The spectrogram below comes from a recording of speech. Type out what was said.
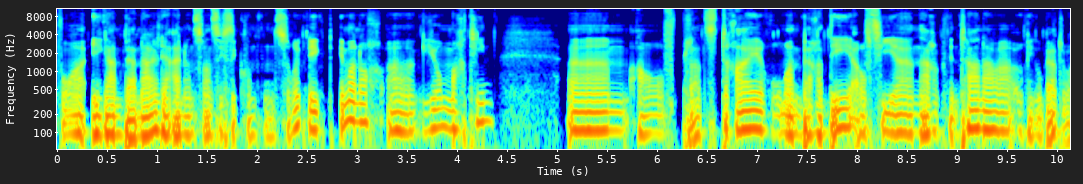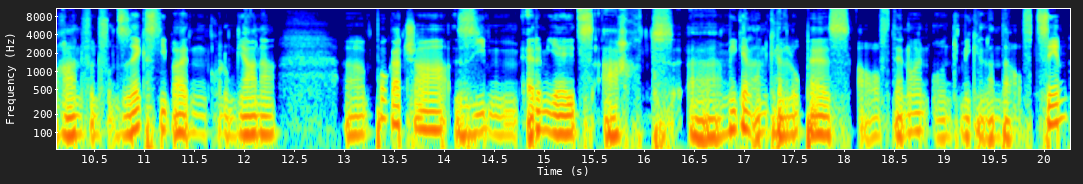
vor Egan Bernal, der 21 Sekunden zurückliegt. Immer noch äh, Guillaume Martin, ähm, auf Platz drei Roman Bardet, auf vier Naro Quintana, Rigoberto Uran fünf und sechs die beiden Kolumbianer. Äh, Pogacar, sieben Adam Yates, acht äh, Miguel Angel Lopez auf der neun und Mikel Landa auf zehn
